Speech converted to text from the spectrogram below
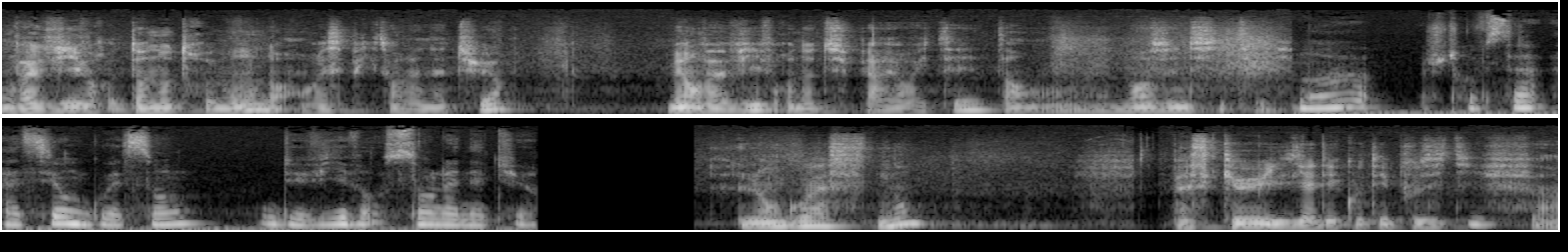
On va vivre dans notre monde en respectant la nature mais on va vivre notre supériorité dans, dans une cité. Moi, je trouve ça assez angoissant de vivre sans la nature. L'angoisse, non. Parce qu'il y a des côtés positifs. Hein.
